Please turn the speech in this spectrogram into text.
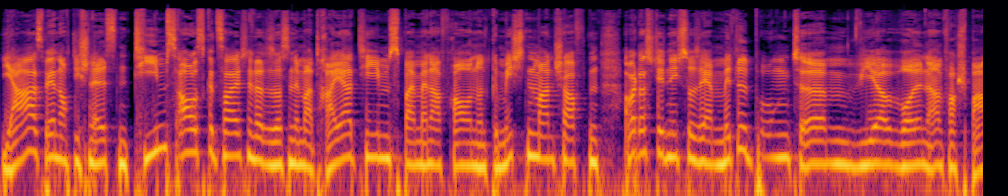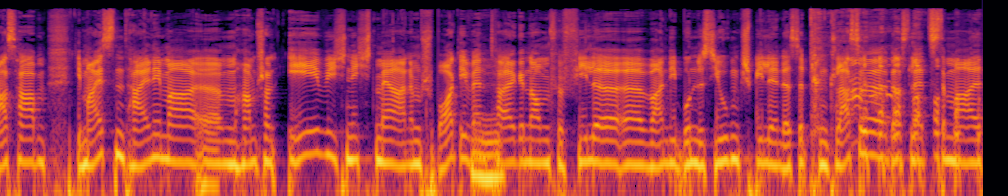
Ja, es werden auch die schnellsten Teams ausgezeichnet. Also das sind immer Dreierteams bei Männer, Frauen und gemischten Mannschaften. Aber das steht nicht so sehr im Mittelpunkt. Ähm, wir wollen einfach Spaß haben. Die meisten Teilnehmer ähm, haben schon ewig nicht mehr an einem Sportevent teilgenommen. Für viele äh, waren die Bundesjugendspiele in der siebten Klasse das letzte Mal.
